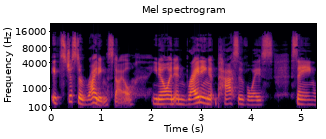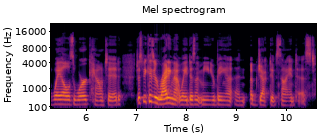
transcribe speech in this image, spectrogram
it's just a writing style you know and, and writing passive voice saying whales were counted just because you're writing that way doesn't mean you're being a, an objective scientist.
